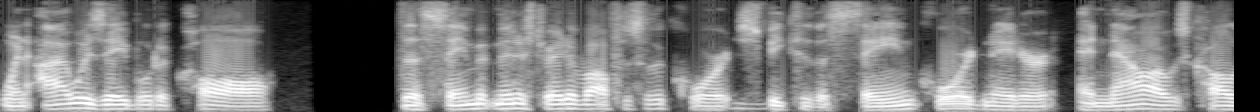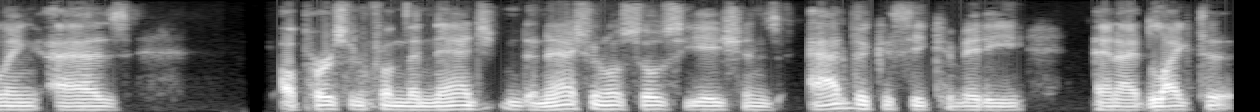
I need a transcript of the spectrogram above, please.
when I was able to call the same administrative office of the court, speak to the same coordinator, and now I was calling as a person from the, Nat- the National Association's advocacy committee, and I'd like to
